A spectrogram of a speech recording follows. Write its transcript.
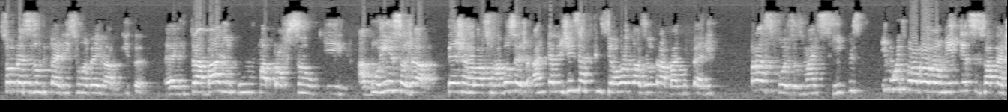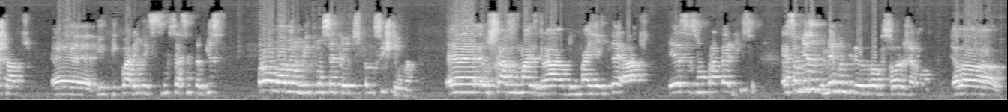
só precisam de perícia uma vez na vida, é, que trabalhem com uma profissão que a doença já esteja relacionada, ou seja, a inteligência artificial vai fazer o trabalho do perito para as coisas mais simples e muito provavelmente esses atestados é, de, de 45, 60 dias, provavelmente vão ser feitos pelo sistema. É, os casos mais graves, mais reiterados, esses vão para a perícia. Essa mesma, mesma medida provisória, já, ela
